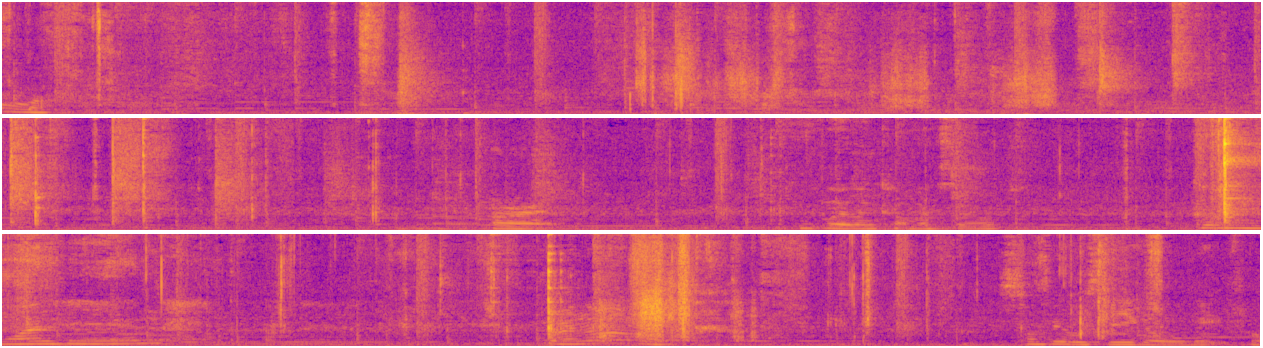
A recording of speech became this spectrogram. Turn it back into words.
Bam! Alright. Hope I haven't cut myself. Go in one hand. One arm. Some people say you gotta wait for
